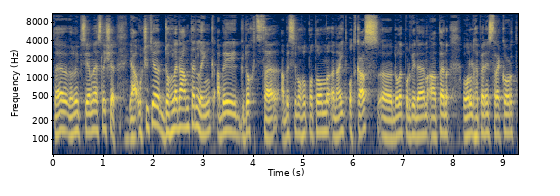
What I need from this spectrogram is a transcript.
To je velmi příjemné slyšet. Já určitě dohledám ten link, aby kdo chce, aby si mohl potom najít odkaz eh, dole pod videem a ten World Happiness Record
